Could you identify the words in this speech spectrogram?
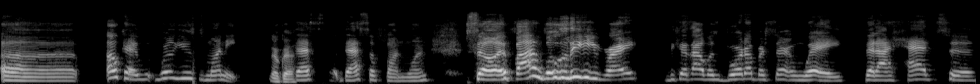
Uh, okay, we'll use money. Okay, that's that's a fun one. So if I believe right, because I was brought up a certain way that I had to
